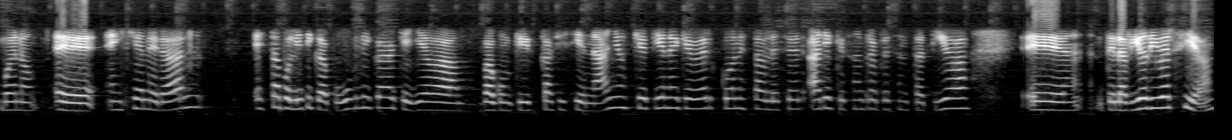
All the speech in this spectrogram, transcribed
Bueno, eh, en general, esta política pública que lleva, va a cumplir casi 100 años, que tiene que ver con establecer áreas que son representativas eh, de la biodiversidad,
